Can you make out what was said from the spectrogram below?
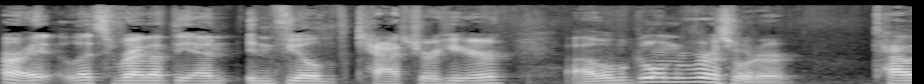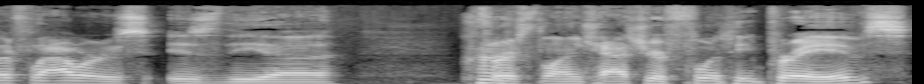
All right, let's write out the end, infield catcher here. Uh, we'll go in reverse order. Tyler Flowers is the uh, first line catcher for the Braves.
